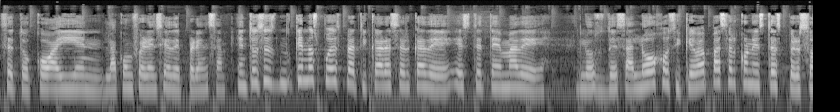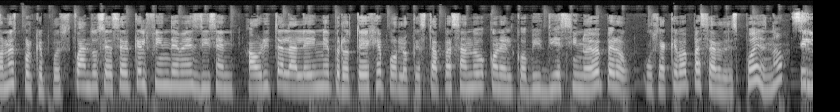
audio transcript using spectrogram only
se tocó ahí en la conferencia de prensa. Entonces, ¿qué nos puedes platicar acerca de este tema de los desalojos y qué va a pasar con estas personas porque pues cuando se acerca el fin de mes dicen ahorita la ley me protege por lo que está pasando con el COVID-19 pero o sea qué va a pasar después ¿no? Sí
